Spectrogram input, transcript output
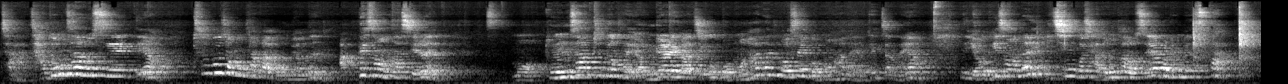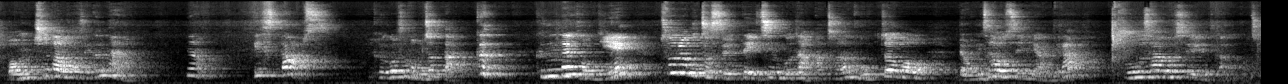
자, 자동사로 쓰일 때요. 투부정사가 오면은 앞에서는 사실은 뭐 동사 투동사 연결해가지고 뭐뭐 하는 것을 뭐뭐 하다 이렇게 했잖아요. 근데 여기서는 이 친구 자동사로 쓰여버리면 스탑 멈추다고 사실 끝나요. 그냥 it stops 그것은 멈췄다 끝. 근데 거기에 to를 붙였을 때 이 친구는 아까처럼 목적어 명사로 쓰인 게 아니라 부사로 쓰인다는 거죠.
